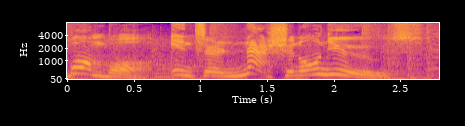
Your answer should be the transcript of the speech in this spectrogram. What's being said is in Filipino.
Bombo International News.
